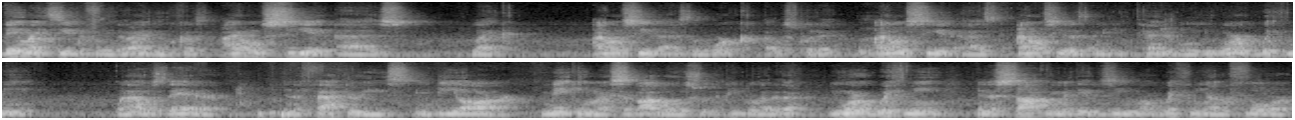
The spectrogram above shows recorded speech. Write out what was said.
they might see it differently than I do because I don't see it as like I don't see it as the work that was put in. I don't see it as I don't see it as anything tangible. You weren't with me when I was there in the factories in DR making my Sebagos with the people that are there. You weren't with me in the stock room at David Z. You weren't with me on the floor.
